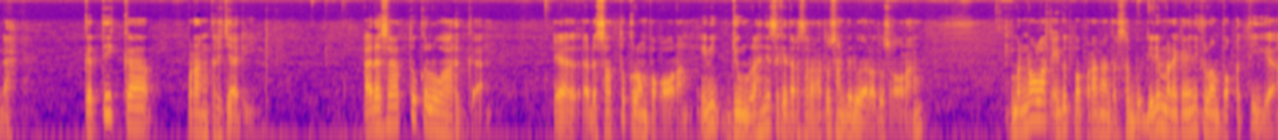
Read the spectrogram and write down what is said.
Nah, ketika perang terjadi, ada satu keluarga ya ada satu kelompok orang ini jumlahnya sekitar 100 sampai 200 orang menolak ikut peperangan tersebut. Jadi mereka ini kelompok ketiga,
